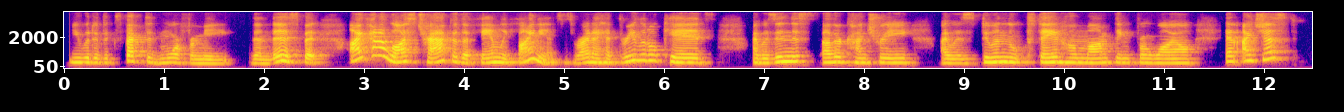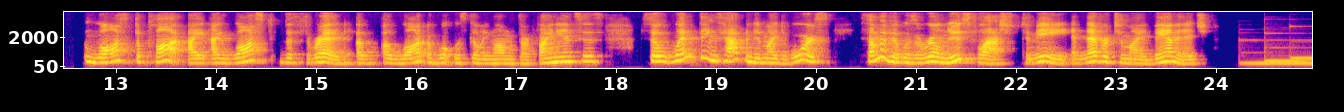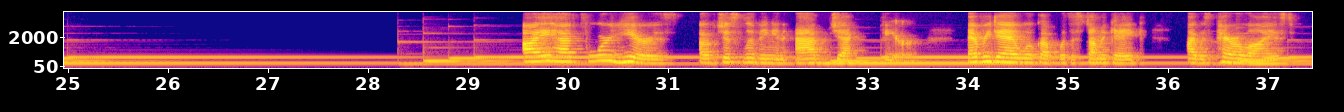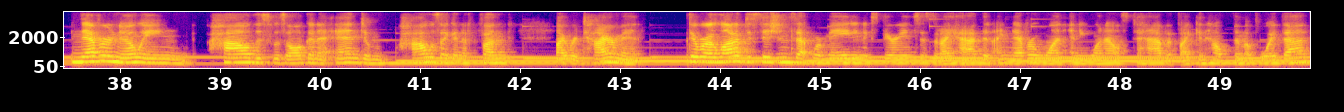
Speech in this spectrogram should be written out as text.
You would have expected more from me than this, but I kind of lost track of the family finances, right? I had three little kids. I was in this other country. I was doing the stay at home mom thing for a while. And I just lost the plot. I, I lost the thread of a lot of what was going on with our finances. So when things happened in my divorce, some of it was a real newsflash to me and never to my advantage. I had four years of just living in abject fear. Every day I woke up with a stomach ache. I was paralyzed, never knowing how this was all going to end and how was I going to fund my retirement. There were a lot of decisions that were made and experiences that I had that I never want anyone else to have if I can help them avoid that.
